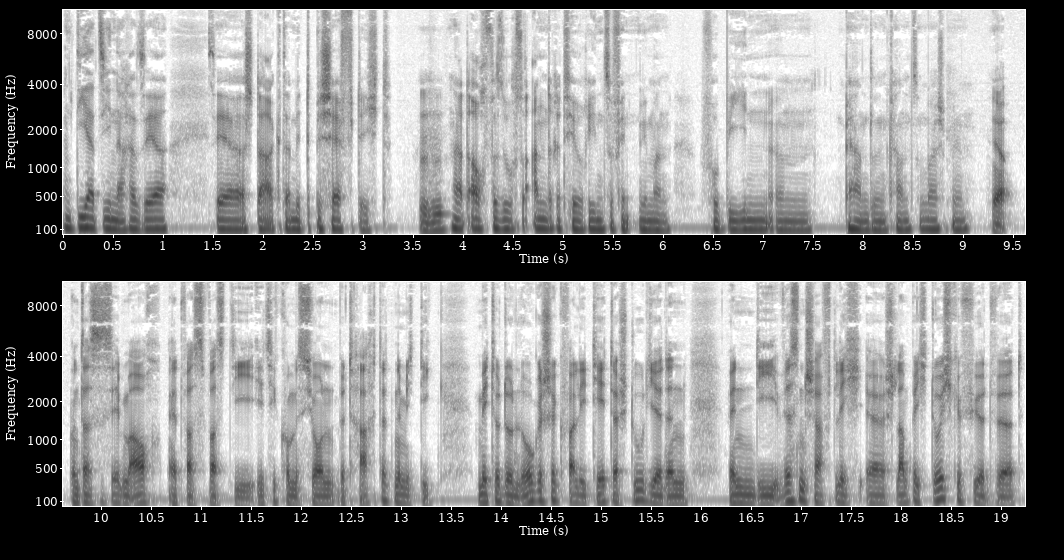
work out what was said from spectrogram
Und die hat sich nachher sehr, sehr stark damit beschäftigt. Mhm. Und hat auch versucht, so andere Theorien zu finden, wie man Phobien ähm, behandeln kann, zum Beispiel. Ja, Und das ist eben auch etwas, was die Ethikkommission betrachtet, nämlich die methodologische Qualität der Studie. Denn wenn die wissenschaftlich äh, schlampig durchgeführt wird,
